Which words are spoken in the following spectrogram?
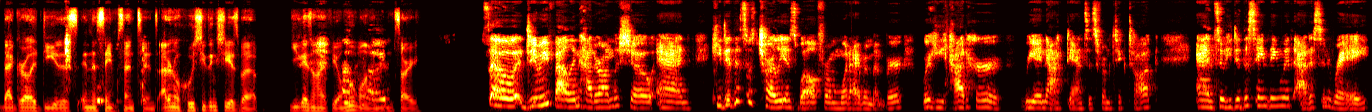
that girl Adidas, in the same sentence? I don't know who she thinks she is, but you guys know how I feel. Move on. Uh, I'm sorry. So Jimmy Fallon had her on the show, and he did this with Charli as well, from what I remember, where he had her reenact dances from TikTok. And so he did the same thing with Addison Rae.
